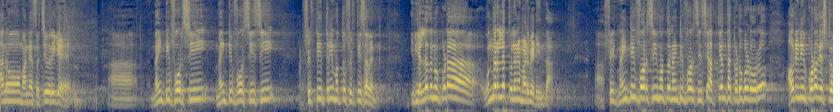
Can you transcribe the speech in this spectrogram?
ನಾನು ಮಾನ್ಯ ಸಚಿವರಿಗೆ ninety four C ninety four C C fifty three ಮತ್ತು ಫಿಫ್ಟಿ ಸೆವೆನ್ ಇದು ಎಲ್ಲದನ್ನು ಕೂಡ ಒಂದರಲ್ಲೇ ತುಲನೆ ಮಾಡಬೇಡಿ ಅಂತ. ನೈಂಟಿ ಫೋರ್ ಸಿ ಮತ್ತು ನೈಂಟಿ ಫೋರ್ ಸಿ ಸಿ ಅತ್ಯಂತ ಕಡುಬಡವರು, ಅವ್ರಿಗೆ ನೀವು ಕೊಡೋದು ಎಷ್ಟು?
